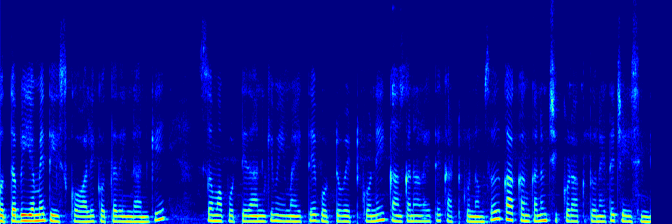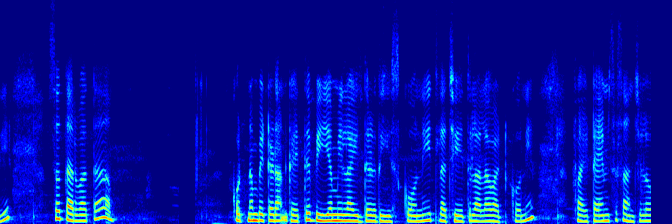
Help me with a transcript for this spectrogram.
కొత్త బియ్యమే తీసుకోవాలి కొత్త తినడానికి. సో మా పొట్టిదానికి మేమైతే బొట్టు పెట్టుకొని కంకణాలు అయితే కట్టుకున్నాం. సో ఆ కంకణం చిక్కుడాకుతోనైతే చేసింది. సో తర్వాత కొట్నం పెట్టడానికి అయితే బియ్యం ఇలా ఇద్దరు తీసుకొని ఇట్లా చేతులు అలా పట్టుకొని ఫైవ్ టైమ్స్ సంచిలో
